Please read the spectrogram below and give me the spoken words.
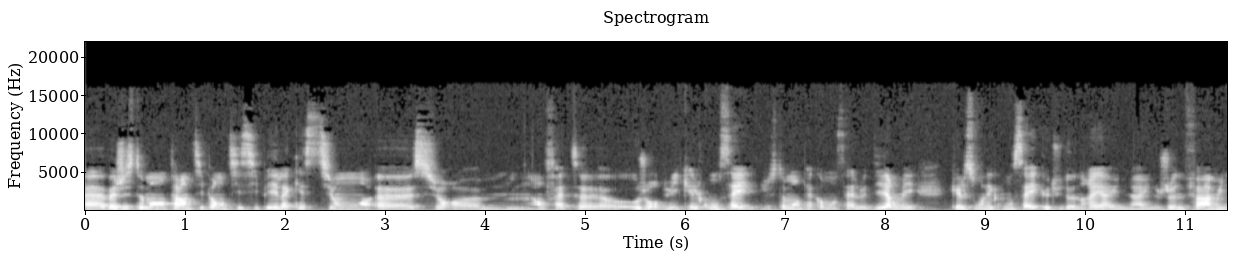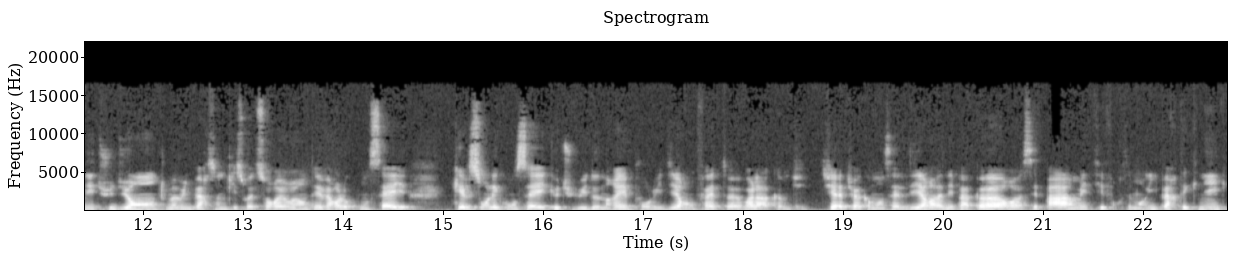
Euh, bah justement, tu as un petit peu anticipé la question euh, sur, euh, en fait, euh, aujourd'hui, quels conseils, justement, tu as commencé à le dire, mais quels sont les conseils que tu donnerais à une, à une jeune femme, une étudiante ou même une personne qui souhaite se réorienter vers le conseil Quels sont les conseils que tu lui donnerais pour lui dire, en fait, euh, voilà, comme tu, tu, as, tu, as, commencé à le dire, n'aie pas peur, c'est pas un métier forcément hyper technique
